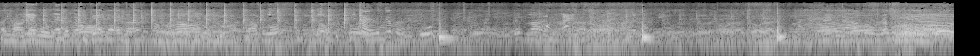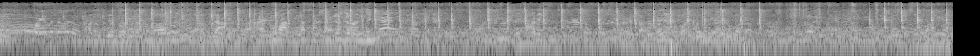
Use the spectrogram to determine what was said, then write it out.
anh vào trong ngồi rất là cho em nè thu này em biết rồi. Hết lại may mới đỡ được đúng bạn ăn chân chân là dính ngay Thank you.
